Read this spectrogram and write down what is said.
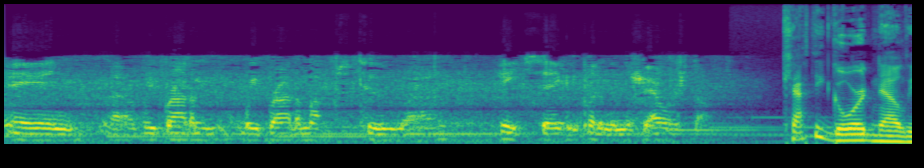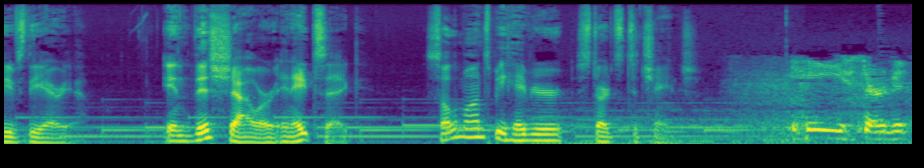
and uh, we brought him we brought him up to uh, eight sig and put him in the shower stall. Kathy Gord now leaves the area. In this shower in 8 seg, Solomon's behavior starts to change. He started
